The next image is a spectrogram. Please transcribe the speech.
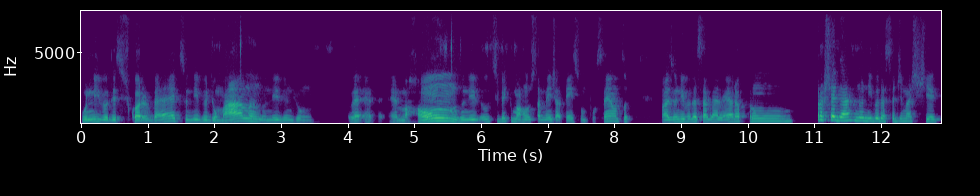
o nível desses quarterbacks, o nível de um Alan, o nível de um é, é, é Mahomes, o nível, se bem que o Mahomes também já tem esse 1%, mas o nível dessa galera para um, chegar no nível dessa dinastia que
